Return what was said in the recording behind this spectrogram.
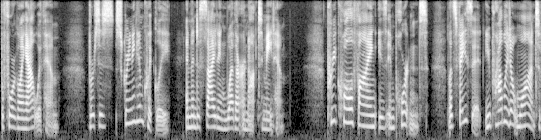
before going out with him versus screening him quickly and then deciding whether or not to meet him? Pre qualifying is important. Let's face it, you probably don't want to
